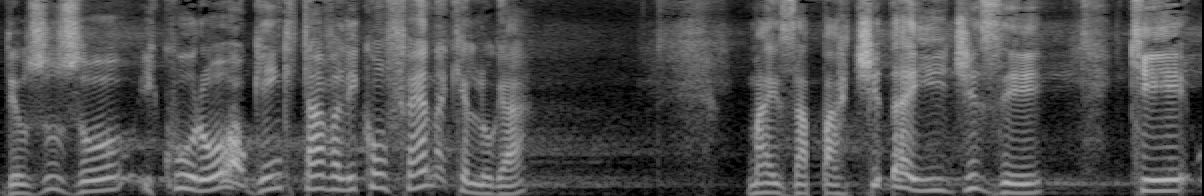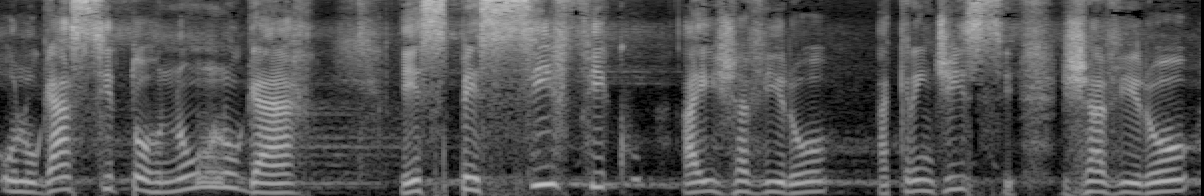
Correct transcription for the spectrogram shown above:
Deus usou e curou alguém que estava ali com fé naquele lugar. mas a partir daí dizer que o lugar se tornou um lugar específico, aí já virou a crendice, já virou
